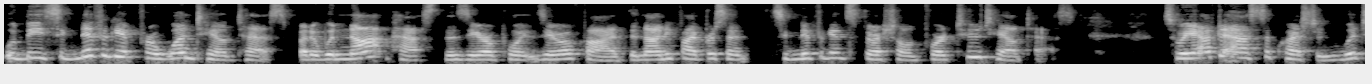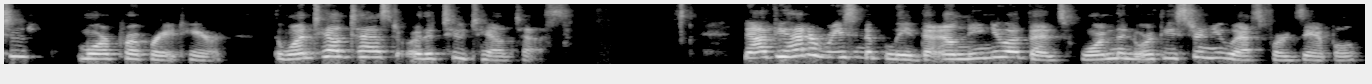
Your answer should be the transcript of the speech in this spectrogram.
would be significant for a one-tailed test, but it would not pass the 0.05, the 95% significance threshold for a two-tailed test. So we have to ask the question, which is more appropriate here, the one-tailed test or the two-tailed test? Now, if you had a reason to believe that El Nino events warm the northeastern US, for example,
